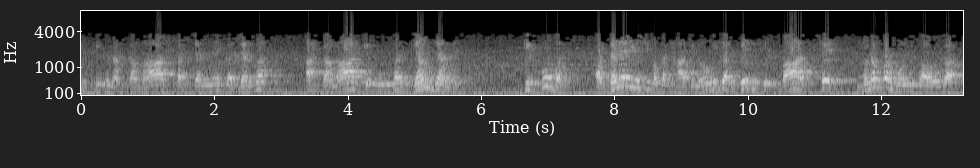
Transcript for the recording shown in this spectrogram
یقین احکامات پر چلنے کا جذبہ، احکامات کے اوپر جم جانے کی قوت اور دلیری اسی وقت حاصل ہوگی جب دل اس بات سے منور ہو چکا ہوگا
